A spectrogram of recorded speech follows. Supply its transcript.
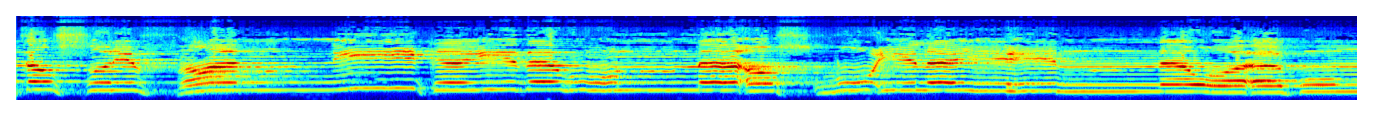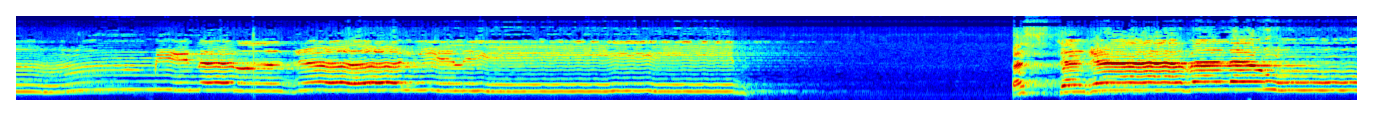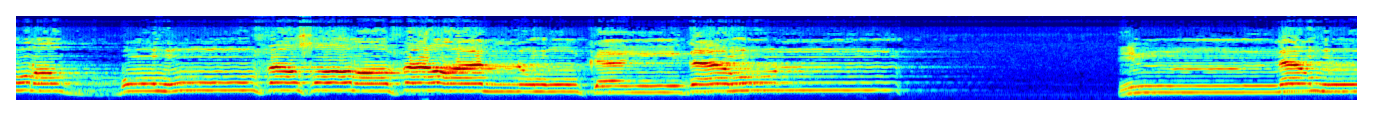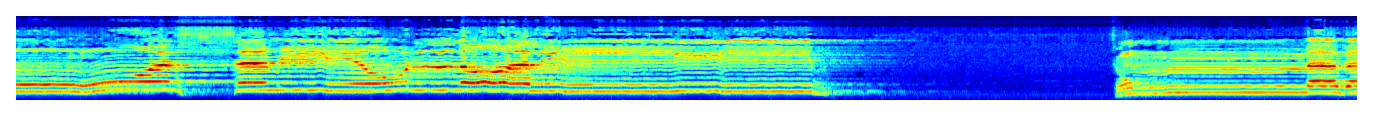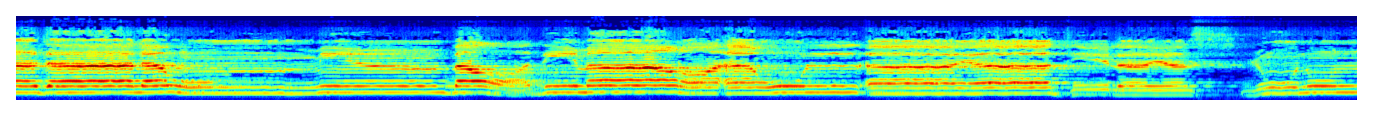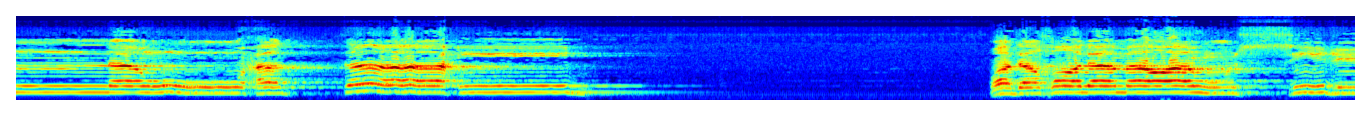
تَصْرِفْ عَنِّي كَيْدَهُنَّ أَصْبُ إِلَيْهِنَّ وَأَكُن مِّنَ الْجَاهِلِينَ فَاسْتَجَابَ بَدَا لَهُم مِّن بَعْدِ مَا رَأَوُا الْآيَاتِ لَيَسْجُنُنَّهُ حَتَّىٰ حِينٍ وَدَخَلَ مَعَهُ السِّجْنُ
